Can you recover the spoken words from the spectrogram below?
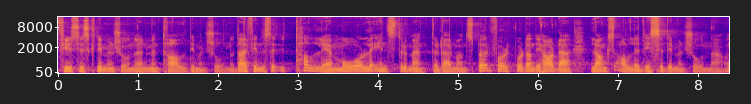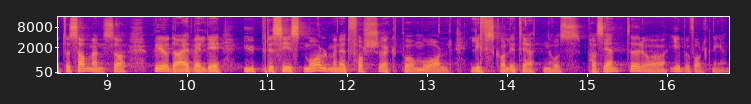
fysisk dimensjon og en mental dimensjon. Og Der finnes det utallige måleinstrumenter der man spør folk hvordan de har det langs alle disse dimensjonene. Og Til sammen så blir jo det et veldig upresist mål, men et forsøk på å måle livskvaliteten hos pasienter og i befolkningen.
